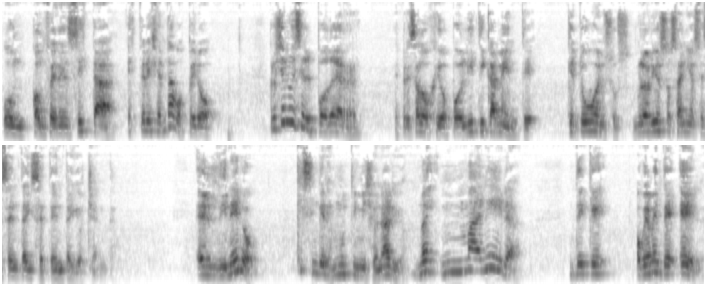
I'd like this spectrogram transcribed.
un conferencista estrella en Davos, pero, pero ya no es el poder expresado geopolíticamente que tuvo en sus gloriosos años 60 y 70 y 80. El dinero Kissinger es multimillonario. No hay manera de que, obviamente, él,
